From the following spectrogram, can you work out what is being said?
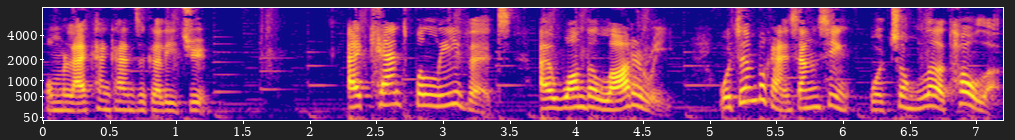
我们来看看这个例句：I can't believe it, I won the lottery。我真不敢相信，我中乐透了。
